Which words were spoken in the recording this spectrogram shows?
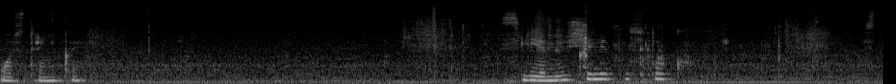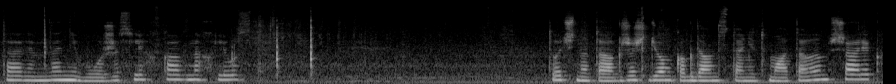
остренькой. Следующий лепесток ставим на него же слегка внахлёст. Точно так же ждем, когда он станет матовым шарик.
